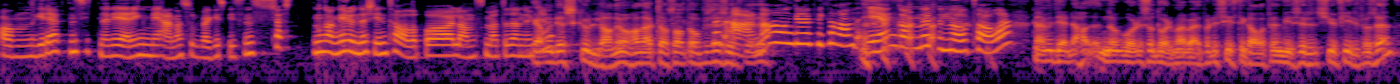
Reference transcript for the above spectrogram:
angrep den sittende regjering med Erna Solberg i spissen 17 ganger under sin tale på landsmøtet denne uken. Ja, men det skulle han jo. Han er tross alt opposisjonsleder. Men Erna angrep ikke han én gang når hun holdt tale? Nei, men det, Nå går det så dårlig med Arbeiderpartiet. Siste gallupen viser rundt 24%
